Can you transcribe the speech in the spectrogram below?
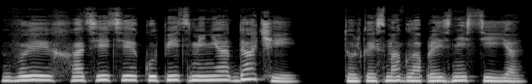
«Вы хотите купить меня дачей?» Только и смогла произнести я.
